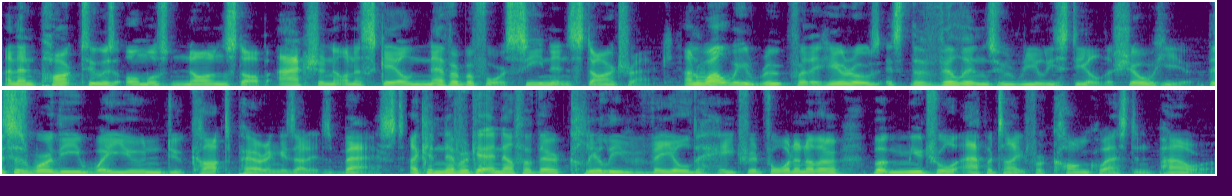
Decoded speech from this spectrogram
and then Part 2 is almost non stop action on a scale never before seen in Star Trek. And while we root for the heroes, it's the villains who really steal the show here. This is where the Weyoun Dukat pairing is at its best. I can never get enough of their clearly veiled hatred for one another, but mutual appetite for conquest conquest and power.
